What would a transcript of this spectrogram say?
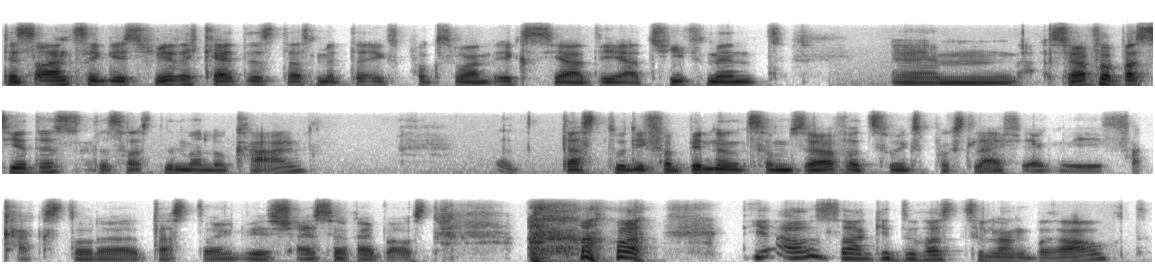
das einzige Schwierigkeit ist, dass mit der Xbox One X ja die Achievement ähm, serverbasiert ist, das heißt nicht mehr lokal dass du die Verbindung zum Server zu Xbox Live irgendwie verkackst oder dass du irgendwie Scheiße reinbaust. Aber die Aussage, du hast zu lange braucht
